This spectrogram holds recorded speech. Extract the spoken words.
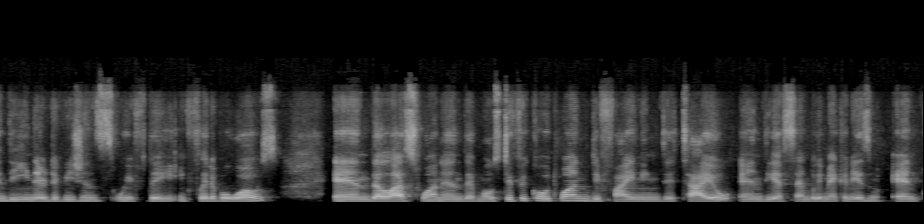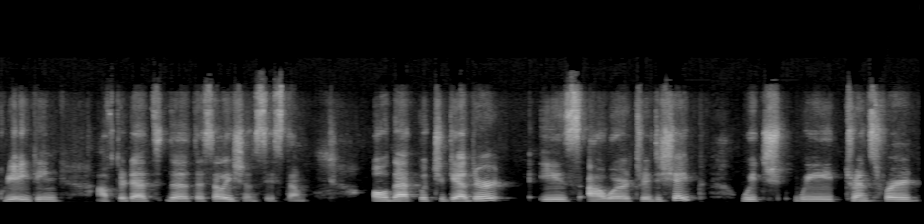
and the inner divisions with the inflatable walls. And the last one and the most difficult one, defining the tile and the assembly mechanism and creating after that the tessellation system. All that put together is our 3D shape, which we transferred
